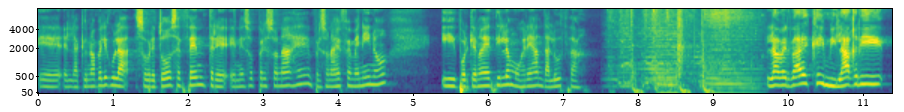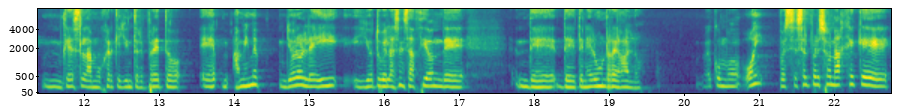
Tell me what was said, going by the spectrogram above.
eh, en la que una película sobre todo se centre en esos personajes, en personajes femeninos y, por qué no decirlo, mujeres andaluzas. La verdad es que Milagri, mm, que es la mujer que yo interpreto, eh, a mí me, yo lo leí y yo tuve la sensación de, de, tener un regalo. Como, hoy, pues es el personaje que,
